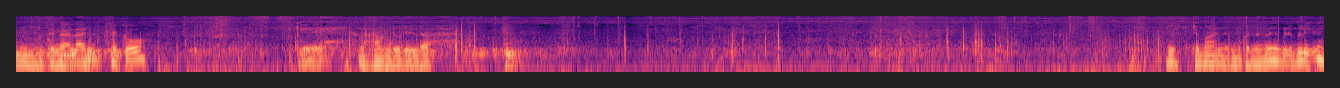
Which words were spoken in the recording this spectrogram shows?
hmm, tenggalan ekor ok Alhamdulillah. Ni eh, macam mana? Muka dengar ni belik-belik ni.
